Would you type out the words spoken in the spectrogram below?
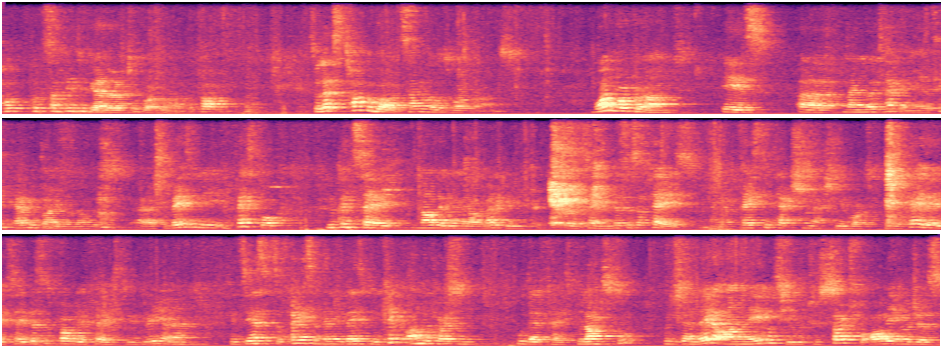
put, put something together to work around the problem. So let's talk about some of those workarounds. One workaround is uh, manual tagging. I think everybody will know this. Uh, so basically, in Facebook, you can say, now they're doing it automatically, they're saying this is a face. And face detection actually works okay. They say this is probably a face, do you agree? And then it's yes, it's a face, and then you basically click on the person who that face belongs to, which then later on enables you to search for all the images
